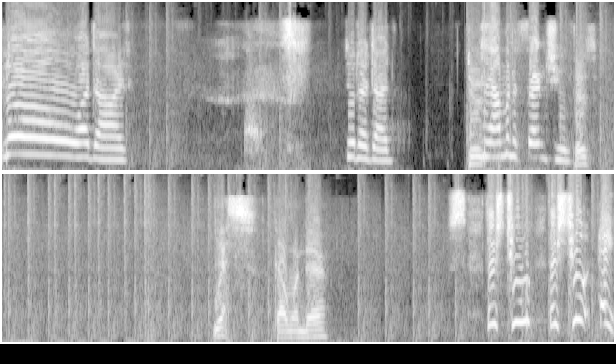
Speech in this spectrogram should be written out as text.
No, I died. Dude, I died. Dude, I'm gonna friend you. there's. Yes, got one there. S- There's two. There's two. Hey.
